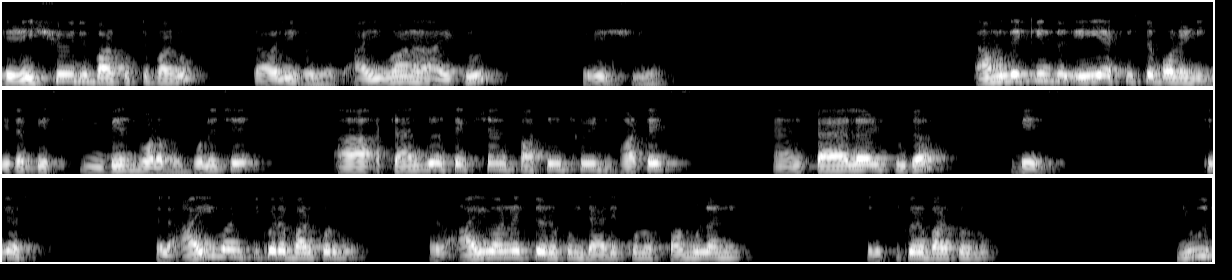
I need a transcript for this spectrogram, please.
এই রেশিও যদি বার করতে পারো তাহলেই হয়ে যাবে। আই ওয়ান আর আই টু রেশিও আমাদের কিন্তু এই অ্যাক্সিসটা বলেনি, যেটা বেস বেস বরাবর। বলেছে triangular section passing through it vertex and parallel to the base ঠিক আছে? তাহলে আই ওয়ান কী করে বার করব? আই ওয়ানের তো এরকম ডাইরেক্ট কোনো ফর্মুলা নেই। তাহলে কী করে বার করব? ইউজ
